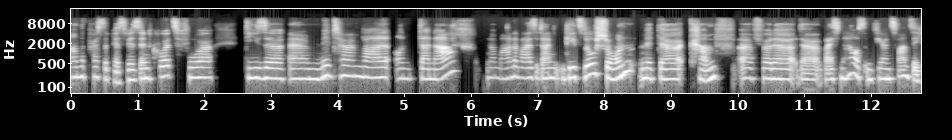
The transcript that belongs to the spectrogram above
on the precipice, wir sind kurz vor diese ähm, Midterm-Wahl und danach normalerweise dann geht's los schon mit der Kampf äh, für der, der Weißen Haus im 24.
